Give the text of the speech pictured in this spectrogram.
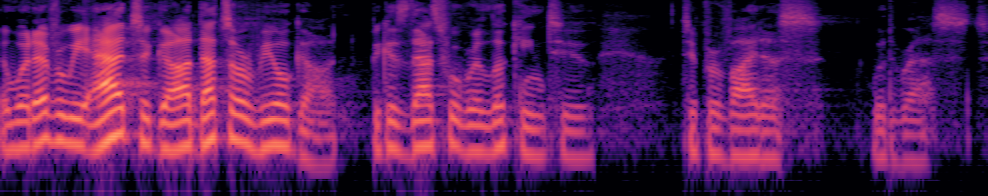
And whatever we add to God, that's our real God because that's what we're looking to to provide us with rest.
